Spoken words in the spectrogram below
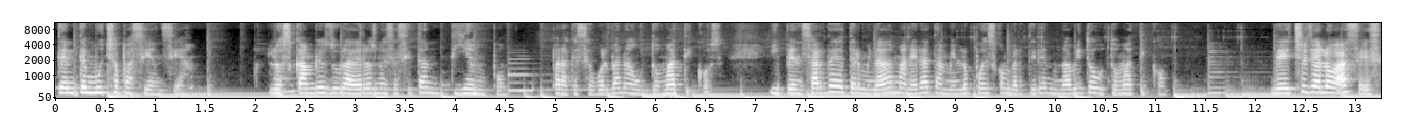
tente mucha paciencia. Los cambios duraderos necesitan tiempo para que se vuelvan automáticos y pensar de determinada manera también lo puedes convertir en un hábito automático. De hecho ya lo haces,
